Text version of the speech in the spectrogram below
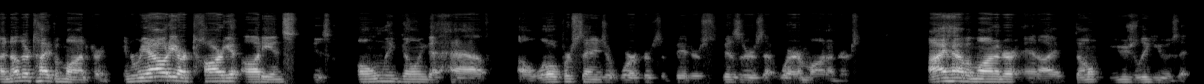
Another type of monitoring. In reality, our target audience is only going to have a low percentage of workers or visitors, visitors that wear monitors. I have a monitor and I don't usually use it.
